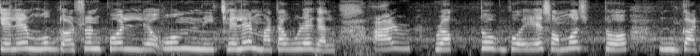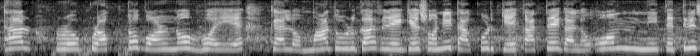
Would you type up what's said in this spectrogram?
ছেলের মুখ দর্শন করলে, অমনি ছেলের মাথা উড়ে গেল। আর রক্ত বয়ে সমস্ত গাঠার রক্তবর্ণ হয়ে গেল। মা দুর্গা রেগে শনি ঠাকুরকে কাটতে গেল। অমনি তেত্রিশ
